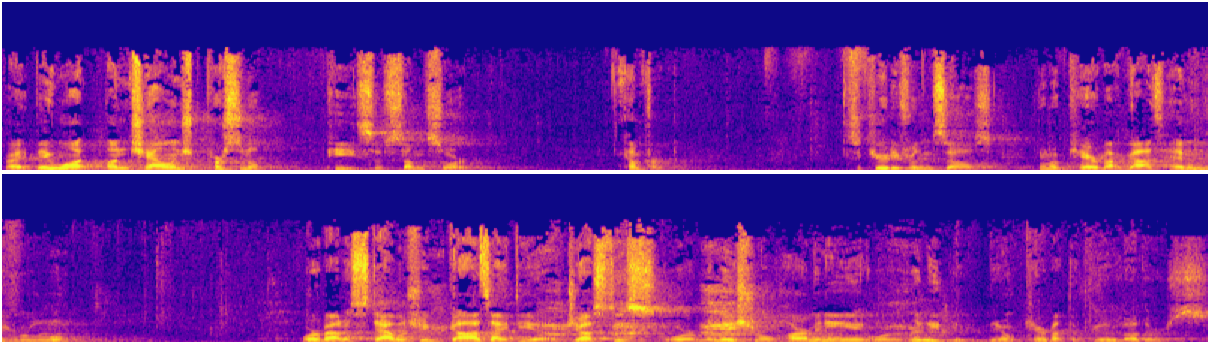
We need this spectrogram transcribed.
Right? They want unchallenged personal peace of some sort, comfort, security for themselves. They don't care about God's heavenly rule or about establishing God's idea of justice or relational harmony, or really, they don't care about the good of others.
